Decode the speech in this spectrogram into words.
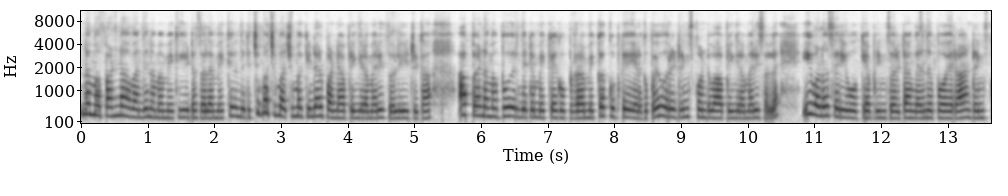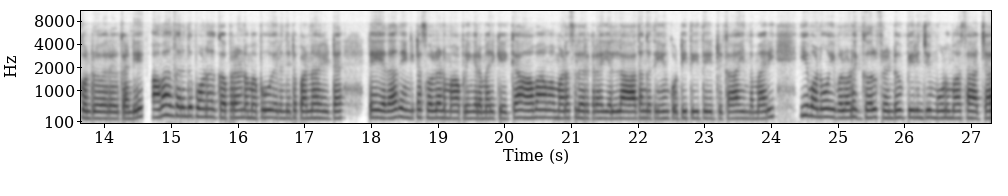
நம்ம பண்ணா வந்து நம்ம மெக்கிட்ட சொல்ல மெக்கு இருந்துட்டு சும்மா சும்மா சும்மா கிண்டல் பண்ண அப்படிங்கிற மாதிரி சொல்லிட்டு இருக்கான் அப்போ நம்ம பூ இருந்துட்டு மெக்கை கூப்பிட்றான் மெக்கை கூப்பிட்டு எனக்கு போய் ஒரு ட்ரிங்க்ஸ் கொண்டு வா அப்படிங்கிற மாதிரி சொல்ல இவனும் சரி ஓகே அப்படின்னு சொல்லிட்டு அங்கேருந்து போயிடுறான். ட்ரிங்க்ஸ் கொண்டு வரதுக்காண்டி அவன் அங்கேருந்து போனதுக்கப்புறம் நம்ம பூ இருந்துட்டு பண்ணாயிட்ட டே ஏதாவது என்கிட்ட சொல்லணுமா? அப்படிங்கிற மாதிரி கேட்க அவன் அவன் மனசில் இருக்கிற எல்லா ஆதங்கத்தையும் கொட்டி தீர்த்துட்டு இந்த மாதிரி இவனும் இவளோட கேர்ள் ஃப்ரெண்டும் பிரிஞ்சு மூணு மாதம் ஆச்சா?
